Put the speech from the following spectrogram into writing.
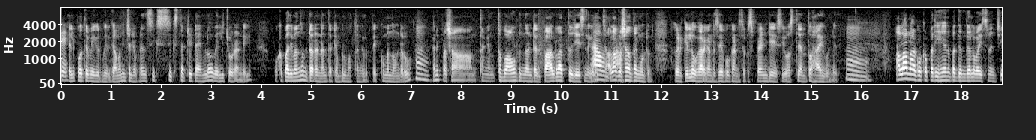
వెళ్ళిపోతే మీరు మీరు గమనించండి ఎప్పుడైనా సిక్స్ సిక్స్ థర్టీ టైంలో వెళ్ళి చూడండి. ఒక పది మంది ఉంటారండి అంత టెంపుల్ మొత్తం కలిపితే. ఎక్కువ మంది ఉండరు. కానీ ప్రశాంతంగా ఎంత బాగుంటుందంటే అది పాలరాతితో చేసింది కదా. చాలా ప్రశాంతంగా ఉంటుంది. అక్కడికి వెళ్ళి ఒక అరగంట సేపు ఒక గంట సేపు స్పెండ్ చేసి వస్తే ఎంతో హాయిగా ఉండేది. అలా నాకు ఒక పదిహేను పద్దెనిమిది ఏళ్ళ వయసు నుంచి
